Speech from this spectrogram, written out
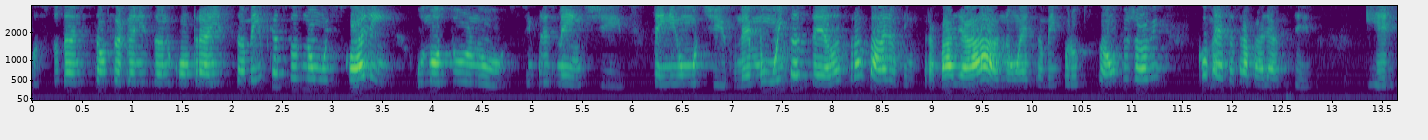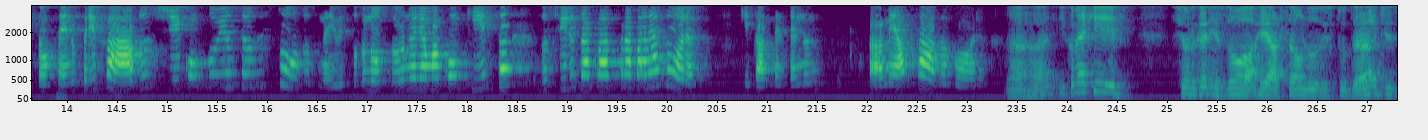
os estudantes estão se organizando contra isso também, porque as pessoas não escolhem o noturno simplesmente sem nenhum motivo, né? Muitas delas trabalham, tem que trabalhar, não é também por opção que o jovem começa a trabalhar cedo. E eles estão sendo privados de concluir os seus estudos, né? E o estudo noturno é uma conquista dos filhos da classe trabalhadora, que está sendo ameaçado agora. Uhum. E como é que se organizou a reação dos estudantes,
